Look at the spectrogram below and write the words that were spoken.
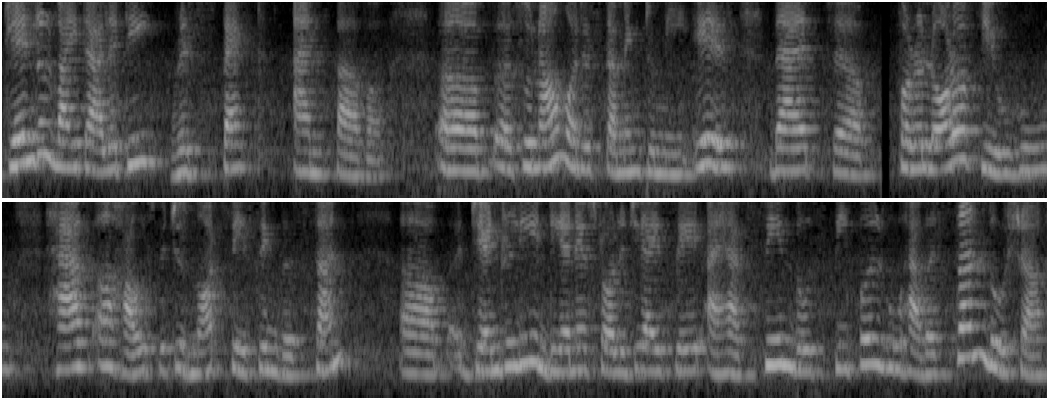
general vitality, respect, and power. Uh, uh, so now what is coming to me is that uh, for a lot of you who have a house which is not facing the sun, uh, generally in DNA astrology, I say I have seen those people who have a sun dosha.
